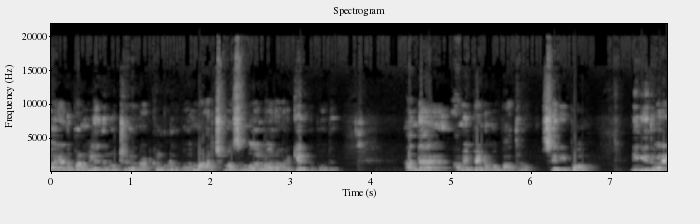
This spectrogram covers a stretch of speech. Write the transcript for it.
மாதிரியான பலன்கள் இந்த நூற்றி இருபது நாட்கள் கொடுக்க போகுது? மார்ச் மாதம் முதல் வாரம் வரைக்கும் இருக்க போகுது. அந்த அமைப்பை நம்ம பார்த்துருவோம். சரி இப்போ நீங்கள் இதுவரை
